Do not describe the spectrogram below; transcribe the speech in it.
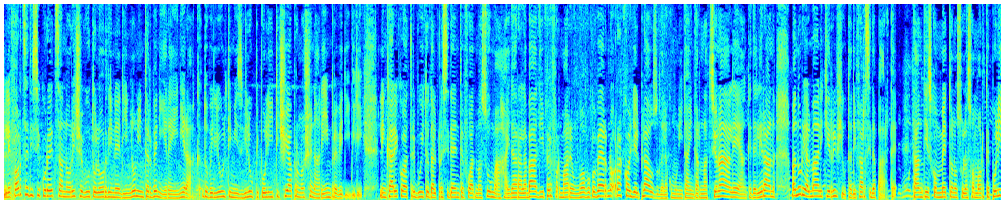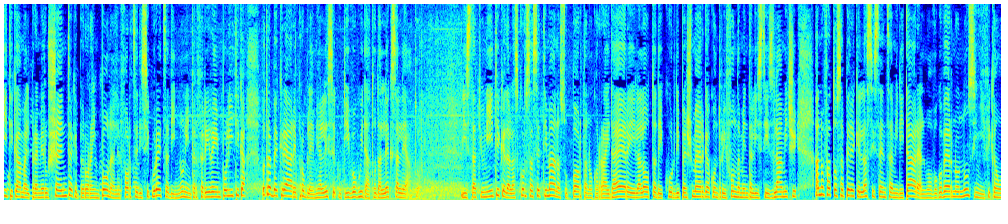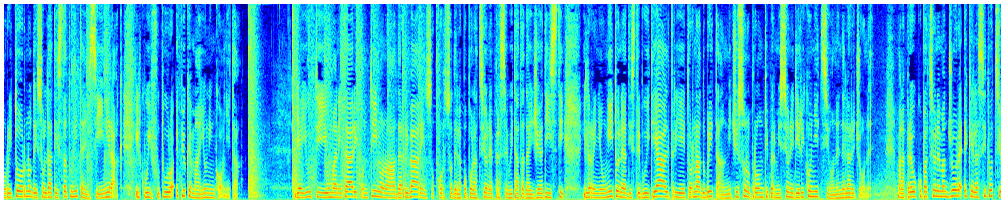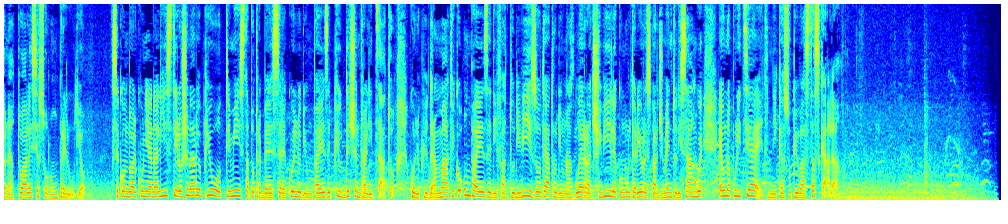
Le forze di sicurezza hanno ricevuto l'ordine di non intervenire in Iraq, dove gli ultimi sviluppi politici aprono scenari imprevedibili. L'incarico attribuito dal presidente Fuad Masuma a Haidar al-Abadi per formare un nuovo governo raccoglie il plauso della comunità internazionale e anche dell'Iran, ma Nuri al-Maliki rifiuta di farsi da parte. Tanti scommettono sulla sua morte politica, ma il premier uscente, che per ora impone alle forze di sicurezza di non interferire in politica, potrebbe creare problemi all'esecutivo guidato dall'ex alleato. Gli Stati Uniti, che dalla scorsa settimana supportano con raid aerei la lotta dei curdi Peshmerga contro i fondamentalisti islamici, hanno fatto sapere che l'assistenza militare al nuovo governo non significa un ritorno dei soldati statunitensi in Iraq, il cui futuro è più che mai un'incognita. Gli aiuti umanitari continuano ad arrivare in soccorso della popolazione perseguitata dai jihadisti. Il Regno Unito ne ha distribuiti altri e i tornado britannici sono pronti per missioni di ricognizione nella regione ma la preoccupazione maggiore è che la situazione attuale sia solo un preludio. Secondo alcuni analisti, lo scenario più ottimista potrebbe essere quello di un paese più decentralizzato, quello più drammatico, un paese di fatto diviso, teatro di una guerra civile con ulteriore spargimento di sangue e una pulizia etnica su più vasta scala.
